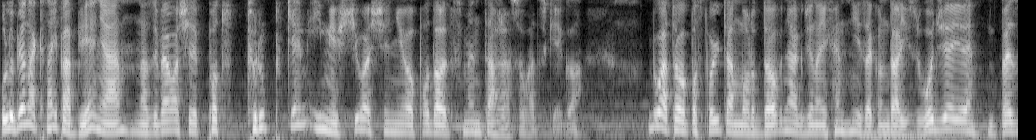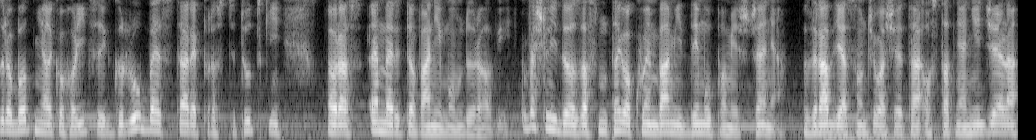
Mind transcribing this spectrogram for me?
Ulubiona knajpa Bienia nazywała się Pod Trupkiem i mieściła się nieopodal cmentarza sołackiego. Była to pospolita mordownia, gdzie najchętniej zaglądali złodzieje, bezrobotni alkoholicy, grube, stare prostytutki oraz emerytowani mundurowi. Weszli do zasnutego kłębami dymu pomieszczenia. Z radia sączyła się ta ostatnia niedziela,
